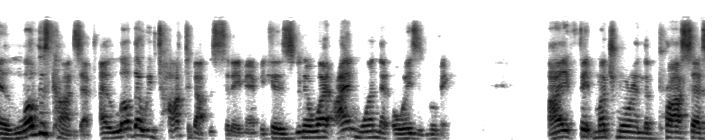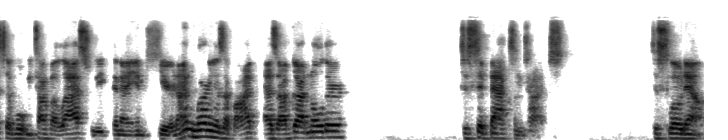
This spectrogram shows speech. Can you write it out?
I love this concept. I love that we've talked about this today, man, because you know what? I'm one that always is moving. I fit much more in the process of what we talked about last week than I am here. And I'm learning as I've, as I've gotten older to sit back sometimes, to slow down.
